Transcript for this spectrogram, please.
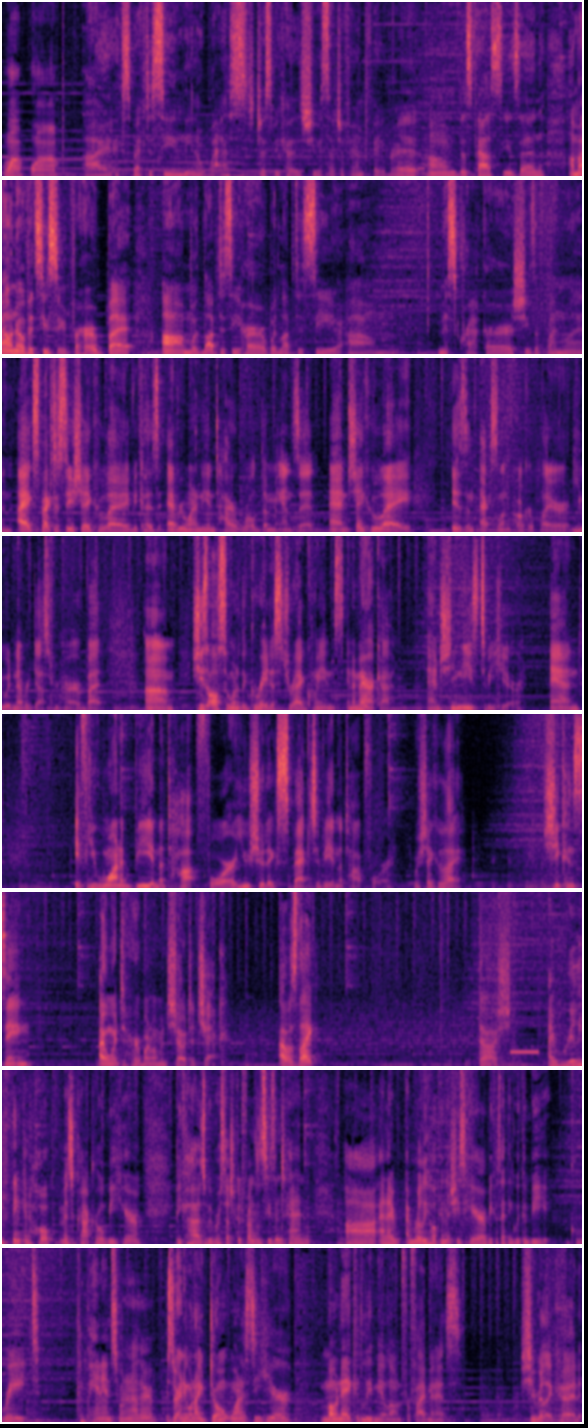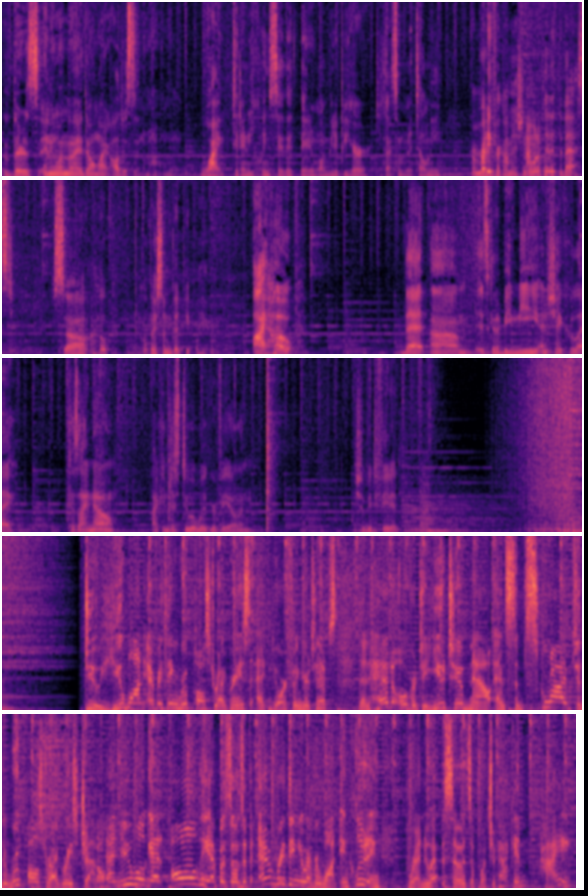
Womp womp. I expect to see Nina West just because she was such a fan favorite um, this past season. Um, I don't know if it's too soon for her, but um, would love to see her. Would love to see um, Miz Cracker. She's a fun one. I expect to see Shea Coulee because everyone in the entire world demands it. And Shea Coulee is an excellent poker player. You would never guess from her, but um, she's also one of the greatest drag queens in America. And she needs to be here. And if you want to be in the top four, you should expect to be in the top four with Shea Coulee. She can sing. I went to her one woman show to check. I was like, the sh- I really think and hope Miz Cracker will be here because we were such good friends in season 10. Uh, and I, I'm really hoping that she's here because I think we could be great companions to one another. Is there anyone I don't want to see here? Monet could leave me alone for five minutes. She really could. If there's anyone that I don't like, I'll just send them home. Why? Did any queen say that they didn't want me to be here? You got something to tell me? I'm ready for competition. I want to play with the best. So I hope hope there's some good people here. I hope that um, it's gonna be me and Shea Coulee, because I know I can just do a wig reveal and she'll be defeated. Do you want everything RuPaul's Drag Race at your fingertips? Then head over to YouTube now and subscribe to the RuPaul's Drag Race channel, and you will get all the episodes of everything you ever want, including brand new episodes of What You Packin'. Hi.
